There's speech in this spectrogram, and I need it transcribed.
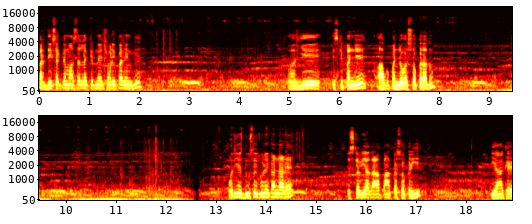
पर देख सकते हैं, माशाल्लाह कितने चौड़े पर हैं इनके। और ये इसके पंजे आपको पंजों का शौक करा दूँ। और ये दूसरे जोड़े का नर है। इसका भी आप आप आँख का शौक करिए। ये आँख है।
